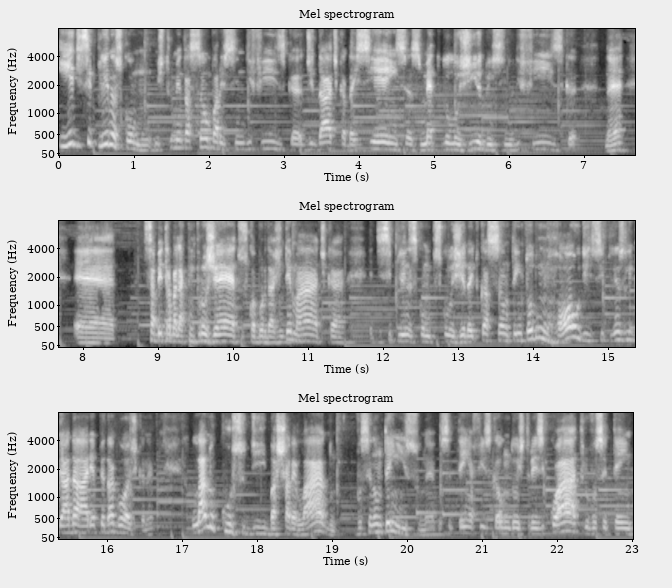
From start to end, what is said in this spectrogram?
e disciplinas como instrumentação para o ensino de física, didática das ciências, metodologia do ensino de física, né? É, saber trabalhar com projetos, com abordagem temática, disciplinas como psicologia da educação, tem todo um rol de disciplinas ligada à área pedagógica, né? Lá no curso de bacharelado, você não tem isso, né? Você tem a física 1, 2, 3 e 4, você tem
